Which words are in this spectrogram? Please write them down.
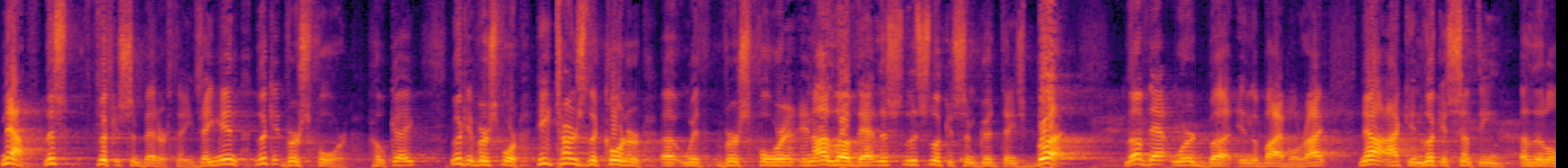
Now, let's look at some better things. Amen. Look at verse 4. Okay? Look at verse 4. He turns the corner uh, with verse 4, and, and I love that. Let's, let's look at some good things. But, love that word but in the Bible, right? Now I can look at something a little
